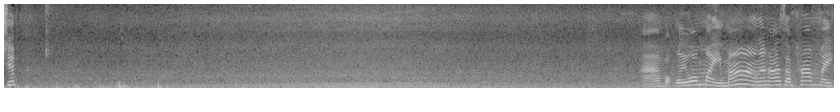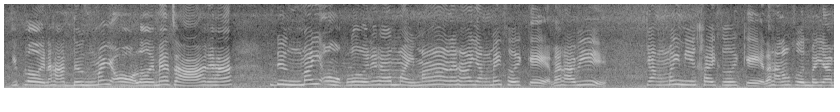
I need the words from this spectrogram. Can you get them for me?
ชึบ บอกเลยว่าใหม่มากนะคะ สภาพใหม่กริบเลยนะคะ ดึงไม่ออกเลยแม่จ๋านะคะ ดึงไม่ออกเลยนะคะ ใหม่มากนะคะ ยังไม่เคยแกะนะคะพี่ยังไม่มีใครเคยแกะนะคะน้องเฟิร์นพยายาม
